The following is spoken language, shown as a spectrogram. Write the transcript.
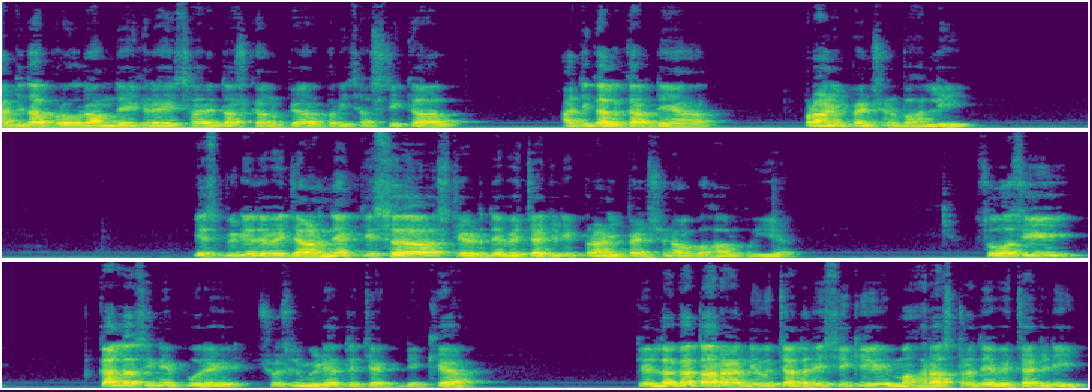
ਅੱਜ ਦਾ ਪ੍ਰੋਗਰਾਮ ਦੇਖ ਰਹੇ ਸਾਰੇ ਦਰਸ਼ਕਾਂ ਨੂੰ ਪਿਆਰ ਭਰੀ ਸਤਿ ਸ੍ਰੀ ਅਕਾਲ। ਅੱਜ ਗੱਲ ਕਰਦੇ ਹਾਂ ਪੁਰਾਣੀ ਪੈਨਸ਼ਨ ਬਹਾਲੀ। ਇਸ ਵੀਡੀਓ ਦੇ ਵਿੱਚ ਜਾਣਦੇ ਹਾਂ ਕਿਸ ਸਟੇਟ ਦੇ ਵਿੱਚ ਹੈ ਜਿਹੜੀ ਪੁਰਾਣੀ ਪੈਨਸ਼ਨ ਆ ਉਹ ਬਹਾਲ ਹੋਈ ਹੈ। ਸੋ ਅਸੀਂ ਕੱਲ ਅਸੀਂ ਨੇ ਪੂਰੇ ਸੋਸ਼ਲ ਮੀਡੀਆ ਤੇ ਚੈੱਕ ਦੇਖਿਆ ਕਿ ਲਗਾਤਾਰ ਨਿਊਜ਼ ਚੱਲ ਰਹੀ ਸੀ ਕਿ ਮਹਾਰਾਸ਼ਟਰ ਦੇ ਵਿੱਚ ਆ ਜਿਹੜੀ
